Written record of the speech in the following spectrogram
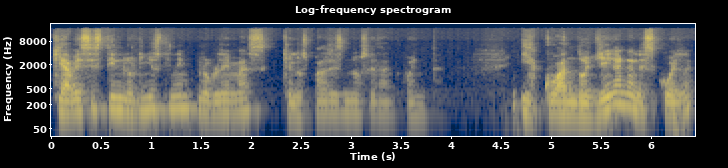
que a veces tienen, los niños tienen problemas que los padres no se dan cuenta. Y cuando llegan a la escuela,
